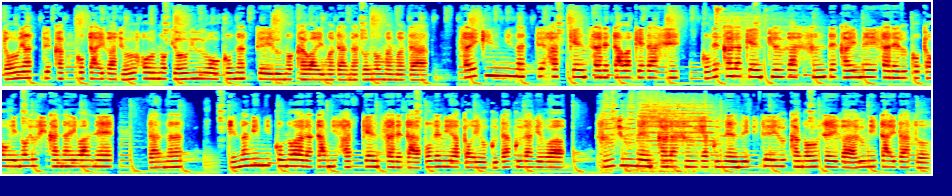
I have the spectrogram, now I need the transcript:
どうやって各個体が情報の共有を行っているのかは未だ謎のままだ。最近になって発見されたわけだし、これから研究が進んで解明されることを祈るしかないわね。だな。ちなみにこの新たに発見されたアポレミアというクダクラゲは、数十年から数百年生きている可能性があるみたいだぞ。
